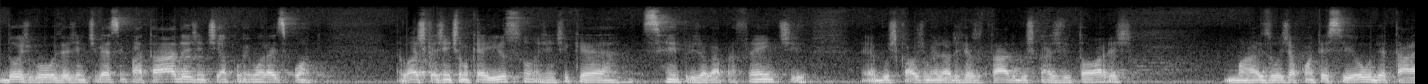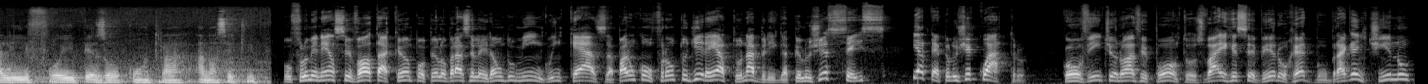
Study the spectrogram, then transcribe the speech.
dois gols e a gente tivesse empatado, a gente ia comemorar esse ponto. É lógico que a gente não quer isso, a gente quer sempre jogar para frente, é, buscar os melhores resultados, buscar as vitórias. Mas hoje aconteceu, o detalhe foi pesou contra a nossa equipe. O Fluminense volta a campo pelo Brasileirão domingo, em casa, para um confronto direto na briga pelo G6 e até pelo G4. Com 29 pontos, vai receber o Red Bull Bragantino,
